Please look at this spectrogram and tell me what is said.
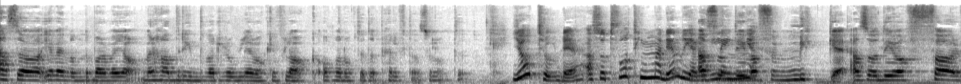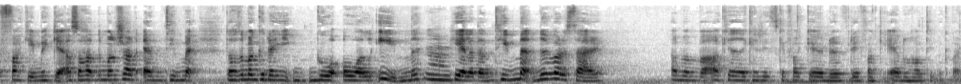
Alltså jag vet inte om det bara var jag, men hade det inte varit roligare att åka flak om man åkte typ hälften så lång tid? Jag tror det. Alltså två timmar det är ändå jävligt Alltså länge. det var för mycket. Alltså det var för fucking mycket. Alltså hade man kört en timme, då hade man kunnat gå all in hela den timmen. Nu var det så här. Ja men bara okej jag kanske inte ska fucka ur nu för det är fucking en och en halv timme kvar.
